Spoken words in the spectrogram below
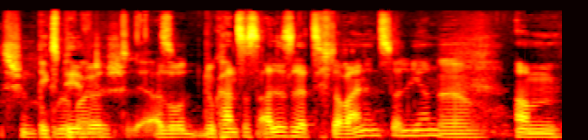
ist schon XP wird, also du kannst das alles letztlich da rein installieren. Ja. Ähm,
